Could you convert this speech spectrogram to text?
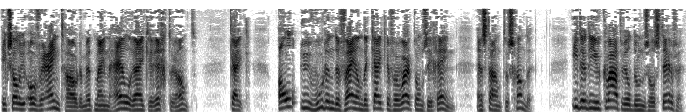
Ik zal u overeind houden met mijn heilrijke rechterhand. Kijk, al uw woedende vijanden kijken verward om zich heen en staan te schande. Ieder die u kwaad wil doen, zal sterven.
